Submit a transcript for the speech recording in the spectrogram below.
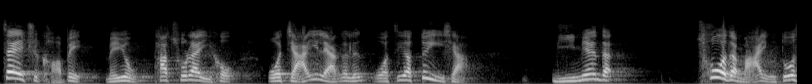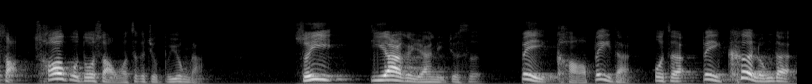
再去拷贝没用，它出来以后，我甲乙两个人，我只要对一下里面的。错的码有多少？超过多少？我这个就不用了。所以第二个原理就是被拷贝的或者被克隆的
